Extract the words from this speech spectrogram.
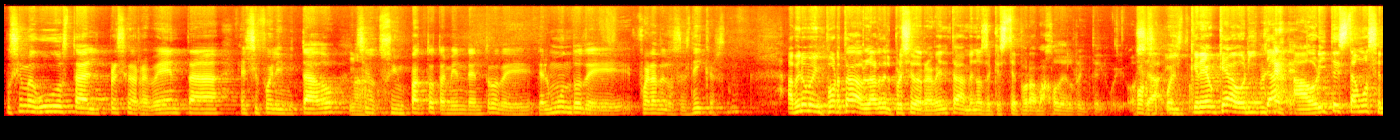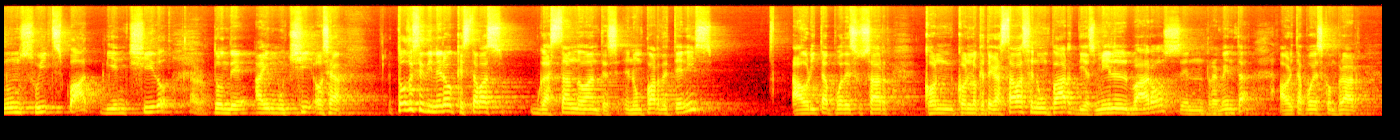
pues sí me gusta el precio de reventa, el sí fue limitado, sino su impacto también dentro del mundo de fuera de los sneakers. A mí no me importa hablar del precio de reventa a menos de que esté por abajo del retail, güey. O sea, y creo que ahorita, ahorita estamos en un sweet spot bien chido, donde hay mucho, o sea, todo ese dinero que estabas gastando antes en un par de tenis, ahorita puedes usar con, con lo que te gastabas en un par, 10 mil varos en reventa, ahorita puedes comprar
